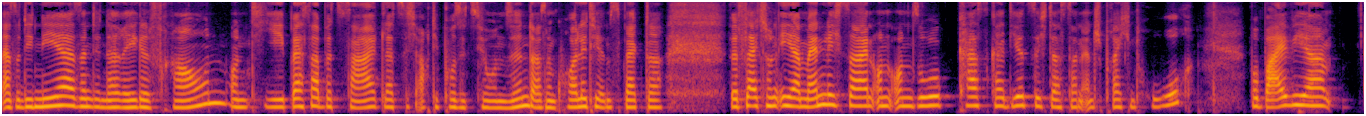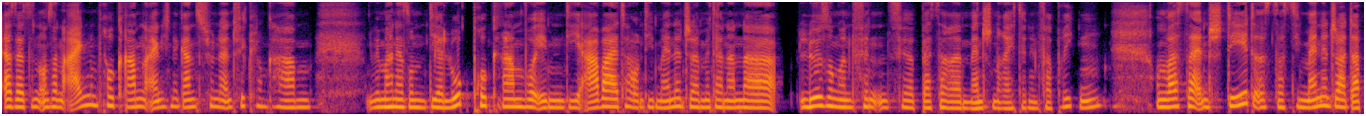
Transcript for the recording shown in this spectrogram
Also die Näher sind in der Regel Frauen und je besser bezahlt letztlich auch die Positionen sind, also ein Quality Inspector wird vielleicht schon eher männlich sein und, und so kaskadiert sich das dann entsprechend hoch. Wobei wir also jetzt in unseren eigenen Programmen eigentlich eine ganz schöne Entwicklung haben. Wir machen ja so ein Dialogprogramm, wo eben die Arbeiter und die Manager miteinander Lösungen finden für bessere Menschenrechte in den Fabriken. Und was da entsteht, ist, dass die Manager da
